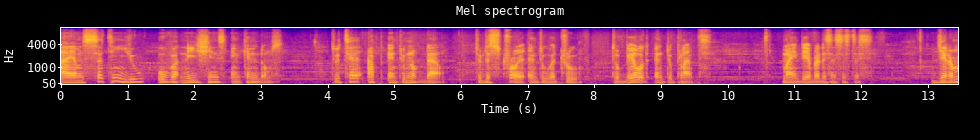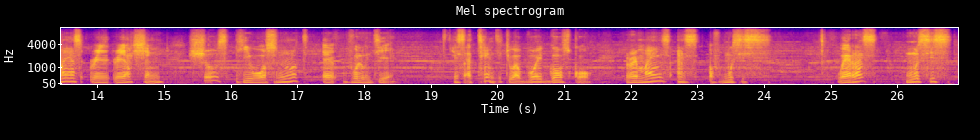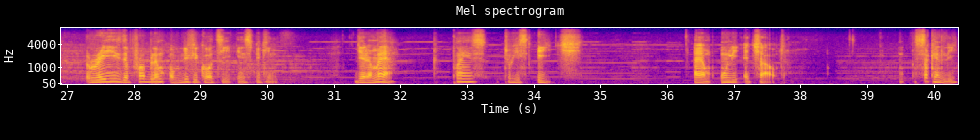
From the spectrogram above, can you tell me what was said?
I am setting you over nations and kingdoms to tear up and to knock down, to destroy and to overthrow, to build and to plant. My dear brothers and sisters, Jeremiah's re- reaction shows he was not a volunteer. His attempt to avoid God's call reminds us of Moses. Whereas Moses raised the problem of difficulty in speaking, Jeremiah points to his age. I am only a child. Secondly,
